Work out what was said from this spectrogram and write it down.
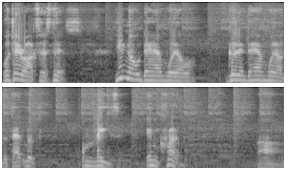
Well, J-Rock says this. You know damn well, good and damn well, that that looked amazing, incredible. Um,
